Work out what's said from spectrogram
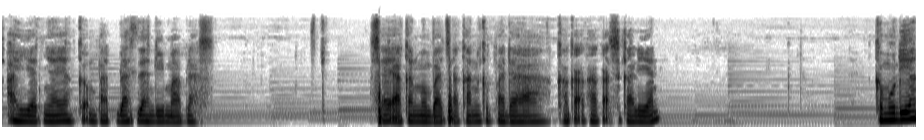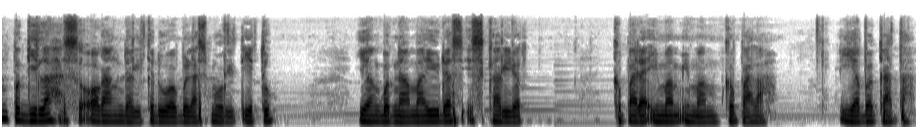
ayatnya yang ke-14 dan 15. Saya akan membacakan kepada kakak-kakak sekalian. Kemudian pergilah seorang dari kedua belas murid itu, yang bernama Yudas Iskariot kepada imam-imam kepala. Ia berkata,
